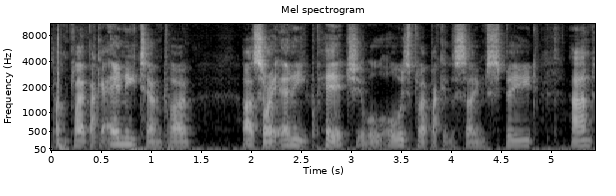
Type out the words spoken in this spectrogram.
I can play it back at any tempo, uh, sorry, any pitch, it will always play back at the same speed, and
